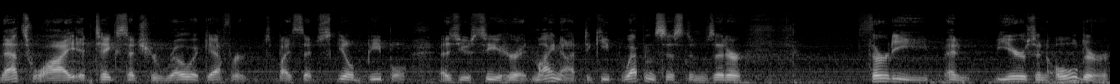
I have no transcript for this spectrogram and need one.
That's why it takes such heroic efforts by such skilled people as you see here at Minot to keep weapon systems that are 30 and years and older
